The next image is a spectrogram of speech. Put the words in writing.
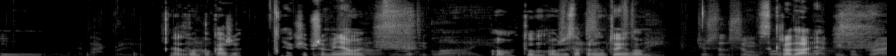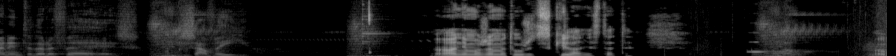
Mm. Teraz wam pokażę, jak się przemieniamy. O, tu może zaprezentuję wam skradanie. A, nie możemy tu użyć skilla niestety. O,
